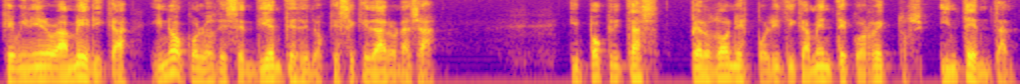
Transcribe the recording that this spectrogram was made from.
que vinieron a América y no con los descendientes de los que se quedaron allá. Hipócritas perdones políticamente correctos intentan,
